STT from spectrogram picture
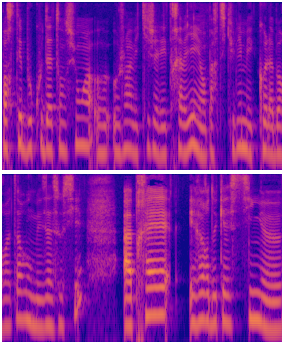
porté beaucoup d'attention aux, gens avec qui j'allais travailler et en particulier mes collaborateurs ou mes associés. Après, erreur de casting, euh,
